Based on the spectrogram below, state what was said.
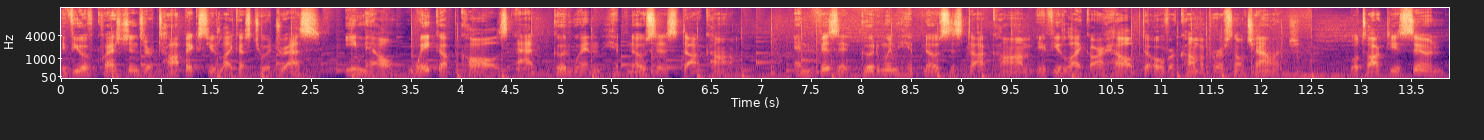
if you have questions or topics you'd like us to address, email wakeupcalls at goodwinhypnosis.com and visit goodwinhypnosis.com if you'd like our help to overcome a personal challenge. We'll talk to you soon.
